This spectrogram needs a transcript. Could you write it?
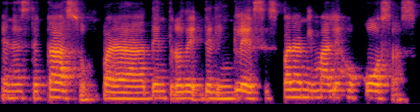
En este caso, para dentro de- del inglés, es para animales o cosas.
